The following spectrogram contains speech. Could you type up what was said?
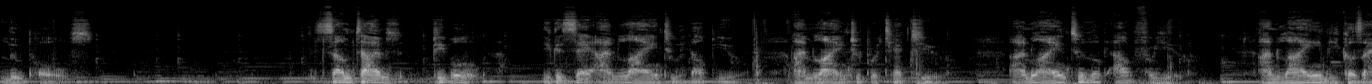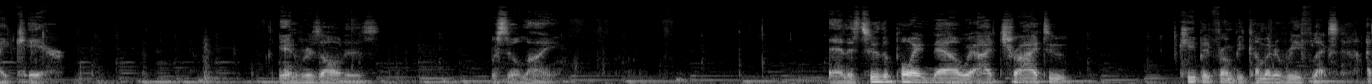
loopholes. Sometimes people, you could say, I'm lying to help you. I'm lying to protect you. I'm lying to look out for you. I'm lying because I care. End result is we're still lying. And it's to the point now where I try to keep it from becoming a reflex. I,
